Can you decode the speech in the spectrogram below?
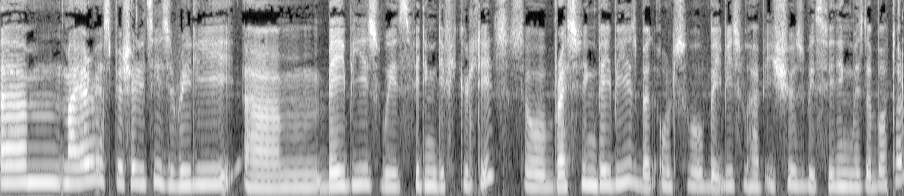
Um, my area of specialty is really um, babies with feeding difficulties, so breastfeeding babies, but also babies who have issues with feeding with the bottle.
